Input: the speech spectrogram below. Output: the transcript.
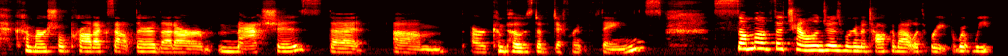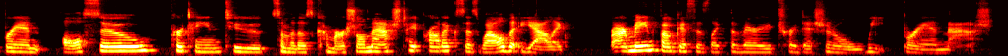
commercial products out there that are mashes that um, are composed of different things. Some of the challenges we're going to talk about with wheat, wheat bran also pertain to some of those commercial mash type products as well. But yeah, like our main focus is like the very traditional wheat bran mash.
